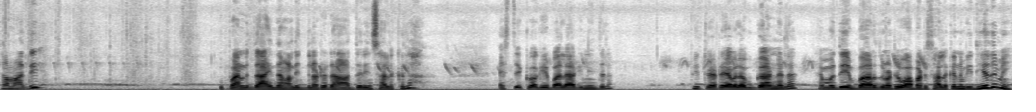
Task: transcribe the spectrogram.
සමාධි උපන්න දායිඳන් අනිත් දිනට වඩා ආදරෙන් සලකලා ඇස් දෙක වගේ බලාගෙන ඉඳලා පිටරට යවලා උගන්නලා හැමදේම බාර දුන්නට ඔයාට සලකන විදියද මේ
